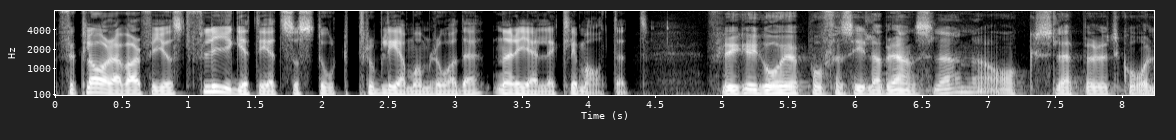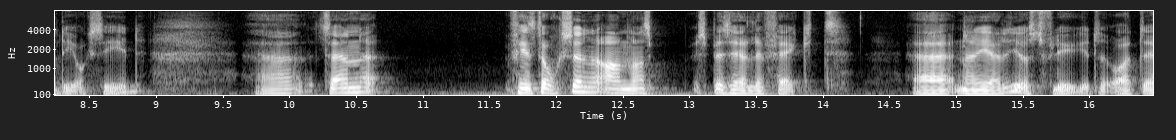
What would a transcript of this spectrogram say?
förklara varför just flyget är ett så stort problemområde när det gäller klimatet. Flyget går ju på fossila bränslen och släpper ut koldioxid. Eh, sen finns det också en annan speciell effekt Eh, när det gäller just flyget. Och att det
